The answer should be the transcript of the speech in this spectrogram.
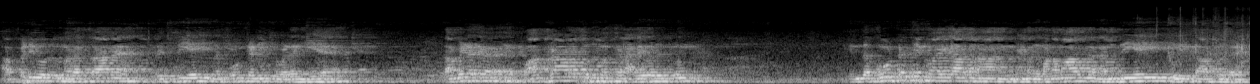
அப்படி ஒரு மகத்தான வெற்றியை இந்த கூட்டணிக்கு வழங்கிய தமிழக வாக்காள பொதுமக்கள் அனைவருக்கும் இந்த கூட்டத்தின் வாயிலாக நான் எனது மனமார்ந்த நன்றியை குறித்தாக்குகிறேன்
